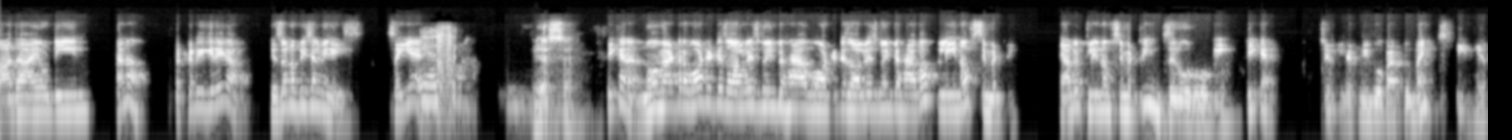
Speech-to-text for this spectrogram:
आधा आयोडीन है ना? कट कट के गिरेगा ये दोनों पीछे में गई सही है? Yes, sir. यस सर ठीक है ना? No matter what it is always going to have what it is always going to have a plane of symmetry यहाँ पे प्लेन ऑफ़ सिमेट्री ज़रूर होगी। ठीक है? Let me go back to my screen here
